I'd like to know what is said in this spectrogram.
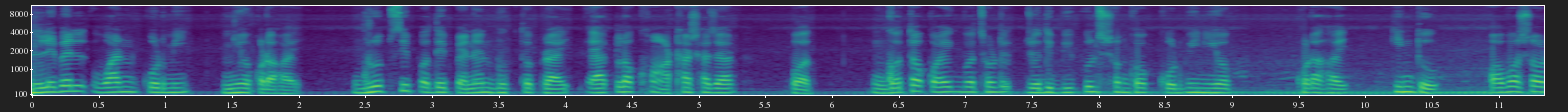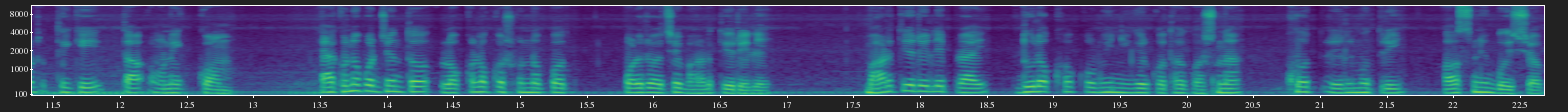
লেভেল ওয়ান কর্মী নিয়োগ করা হয়। গ্রুপ সি পদে প্যানেলভুক্ত প্রায় এক লক্ষ আঠাশ হাজার পদ। গত কয়েক বছর যদি বিপুল সংখ্যক কর্মী নিয়োগ করা হয়, কিন্তু অবসর থেকে তা অনেক কম। এখনও পর্যন্ত লক্ষ লক্ষ শূন্যপদ পড়ে রয়েছে ভারতীয় রেলে। ভারতীয় রেলে প্রায় দু লক্ষ কর্মী নিয়োগের কথা ঘোষণা খোদ রেলমন্ত্রী অশ্বিনী বৈষ্ণব।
